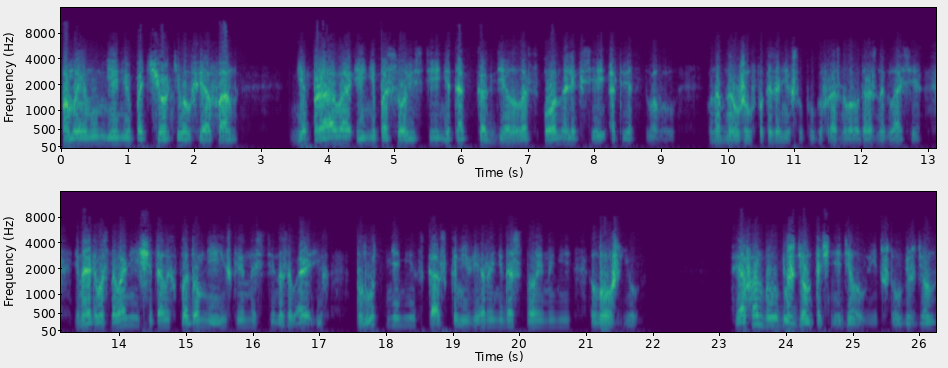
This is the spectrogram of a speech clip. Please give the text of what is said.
По моему мнению, подчеркивал Феофан, Не право и не по совести, не так, как делалось, он, Алексей, ответствовал. Он обнаружил в показаниях супругов разного рода разногласия и на этом основании считал их плодом неискренности, называя их плутнями, сказками веры недостойными, ложью. Феофан был убежден, точнее делал вид, что убежден,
